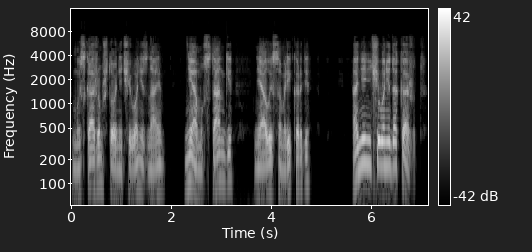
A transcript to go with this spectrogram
мы скажем, что ничего не знаем. Ни о «Мустанге», ни о «Лысом Рикарде». Они ничего не докажут,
